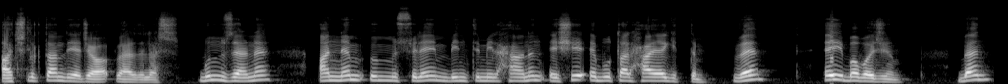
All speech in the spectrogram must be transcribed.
açlıktan diye cevap verdiler. Bunun üzerine annem Ümmü Süleym binti Milhan'ın eşi Ebu Talha'ya gittim ve ey babacığım ben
